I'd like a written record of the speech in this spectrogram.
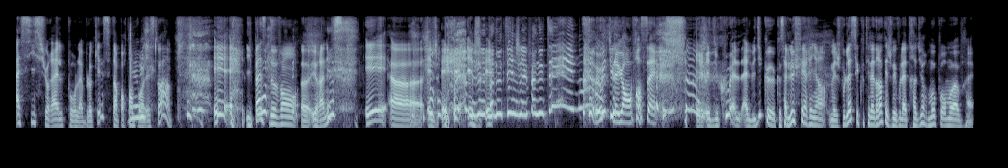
assis sur elle pour la bloquer. C'est important pour oui. l'histoire. Et il passe devant euh, Uranus et, euh, et, je- et- et je- et- noté, je l'avais pas noté. oui, tu l'as eu en français. Et, du coup, elle, elle lui dit que, que ça ne lui fait rien. Mais je vous laisse écouter la drop et je vais vous la traduire mot pour mot après.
